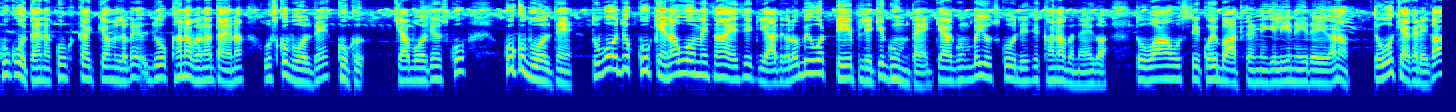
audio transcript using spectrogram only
कुक होता है ना कुक का क्या मतलब है? जो खाना बनाता है ना, उसको बोलते हैं कुक क्या बोलते हैं उसको? कुक बोलते हैं। तो वो जो कुक है ना, वो हमेशा ऐसे याद करो भाई वो टेप लेके घूमता है। क्या घूम, भाई उसको जैसे खाना बनाएगा तो वहाँ उससे कोई बात करने के लिए नहीं रहेगा ना। तो वो क्या करेगा,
